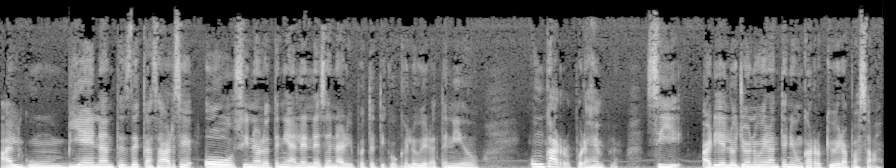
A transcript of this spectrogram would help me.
algún bien antes de casarse o si no lo tenían en el escenario hipotético que lo hubiera tenido? Un carro, por ejemplo. Si Ariel o yo no hubieran tenido un carro, ¿qué hubiera pasado?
